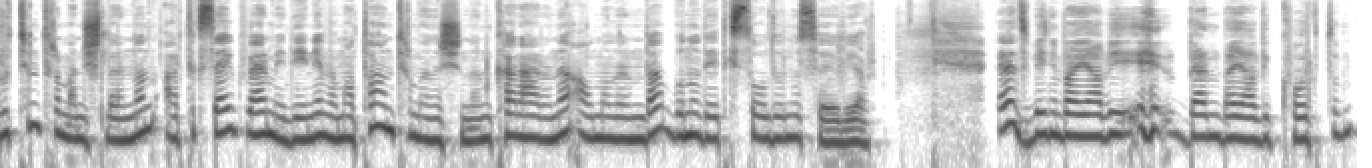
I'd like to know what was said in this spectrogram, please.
rutin tırmanışlarının artık zevk vermediğini ve matan tırmanışının kararını almalarında bunun da etkisi olduğunu söylüyor. Evet beni bayağı bir ben bayağı bir korktum.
